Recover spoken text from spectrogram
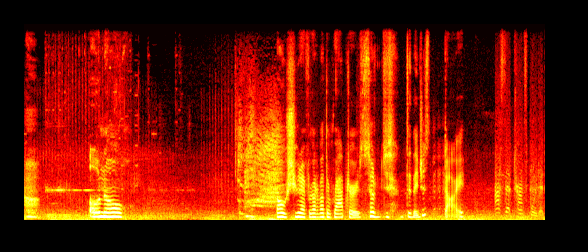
oh no! Oh shoot, I forgot about the raptors. So, d- did they just die? Asset transported.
